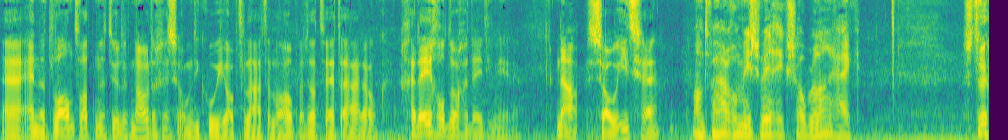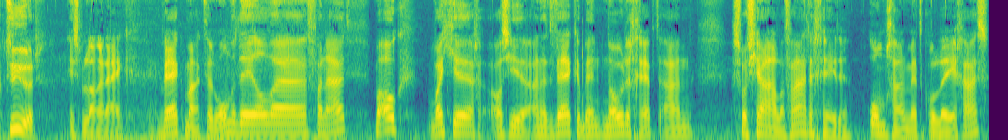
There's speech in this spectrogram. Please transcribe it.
en het land wat natuurlijk nodig is om die koeien op te laten lopen... dat werd daar ook geregeld door gedetineerden. Nou, zoiets hè. Want waarom is werk zo belangrijk? Structuur is belangrijk. Werk maakt er onderdeel uh, van uit. Maar ook wat je als je aan het werken bent nodig hebt aan sociale vaardigheden. Omgaan met collega's,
